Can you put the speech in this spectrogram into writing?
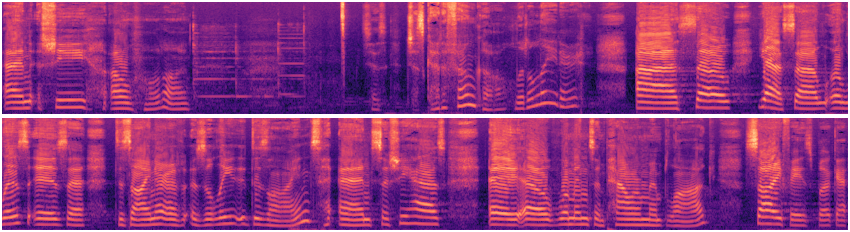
And she, oh, hold on. Just, just got a phone call a little later. Uh, so, yes, uh, Liz is a designer of Azuli Designs, and so she has a, a women's empowerment blog. Sorry, Facebook, I,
